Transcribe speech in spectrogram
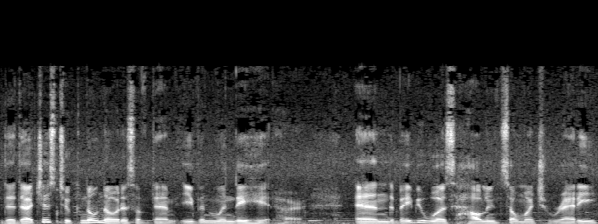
The Duchess took no notice of them even when they hit her, and the baby was howling so much already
